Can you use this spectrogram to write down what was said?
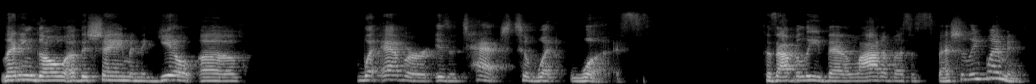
Letting go of the shame and the guilt of whatever is attached to what was. Because I believe that a lot of us, especially women,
